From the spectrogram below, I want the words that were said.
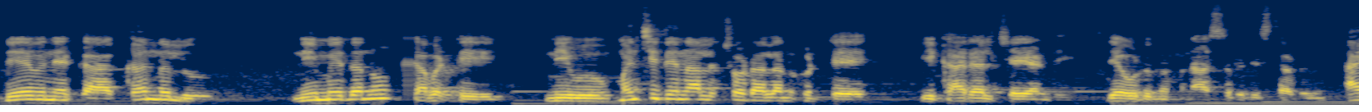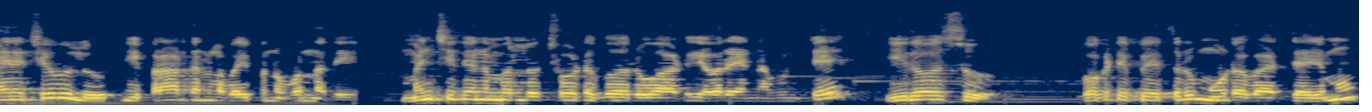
దేవుని యొక్క కన్నులు నీ మీదను కాబట్టి నీవు మంచి దినాలు చూడాలనుకుంటే ఈ కార్యాలు చేయండి. దేవుడు మిమ్మల్ని ఆశీర్వదిస్తాడు. ఆయన చెవులు నీ ప్రార్థనల వైపున ఉన్నది. మంచి దినముల్లో చూడగోరు వాడు ఎవరైనా ఉంటే ఈరోజు ఒకటి పేతురు మూడవ అధ్యాయము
